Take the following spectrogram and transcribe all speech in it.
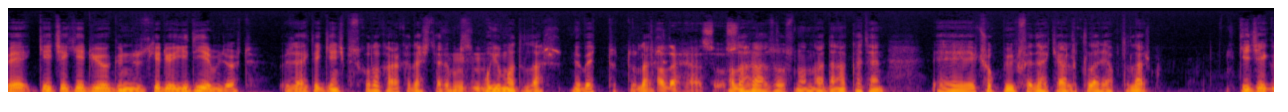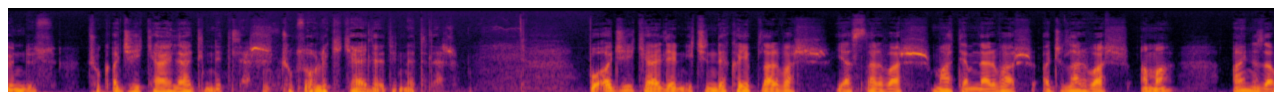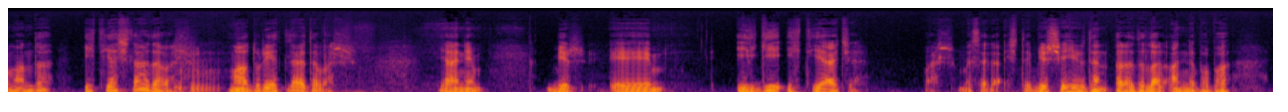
Ve gece geliyor, gündüz geliyor 7-24. Özellikle genç psikolog arkadaşlarımız hı hı. uyumadılar, nöbet tuttular. Allah razı olsun. Allah razı olsun onlardan. Hakikaten e, çok büyük fedakarlıklar yaptılar. Gece gündüz çok acı hikayeler dinlediler. Çok zorluk hikayeler dinlediler. Bu acı hikayelerin içinde kayıplar var, yaslar var, matemler var, acılar var ama aynı zamanda ihtiyaçlar da var, mağduriyetler de var. Yani bir e, ilgi ihtiyacı var. Mesela işte bir şehirden aradılar anne baba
